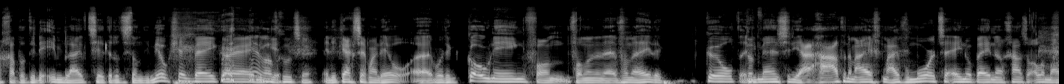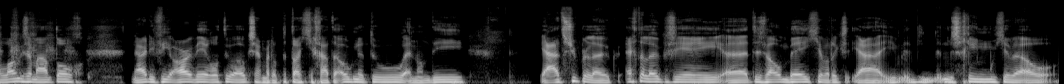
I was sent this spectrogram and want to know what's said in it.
gaat dat hij erin blijft zitten. Dat is dan die milkshake beker. en die, goed en die krijgt zeg maar een heel, eh, wordt een koning van, van, een, van een hele cult. En Dat- die mensen die haten hem eigenlijk, maar hij vermoordt ze één op één. Dan gaan ze allemaal langzaamaan toch naar die VR-wereld toe ook. Zeg maar dat patatje gaat er ook naartoe. En dan die. Ja, het is superleuk. Echt een leuke serie. Eh, het is wel een beetje wat ik... Ja, misschien moet je wel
